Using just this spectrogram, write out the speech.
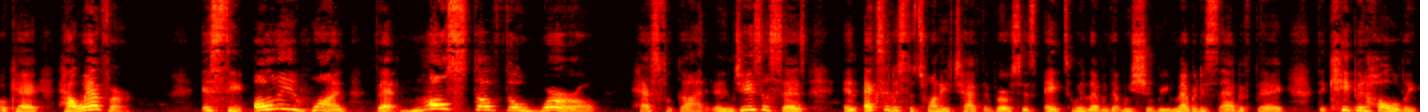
Okay. However, it's the only one that most of the world has forgotten. And Jesus says in Exodus, the 20th chapter, verses 8 to 11, that we should remember the Sabbath day to keep it holy.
